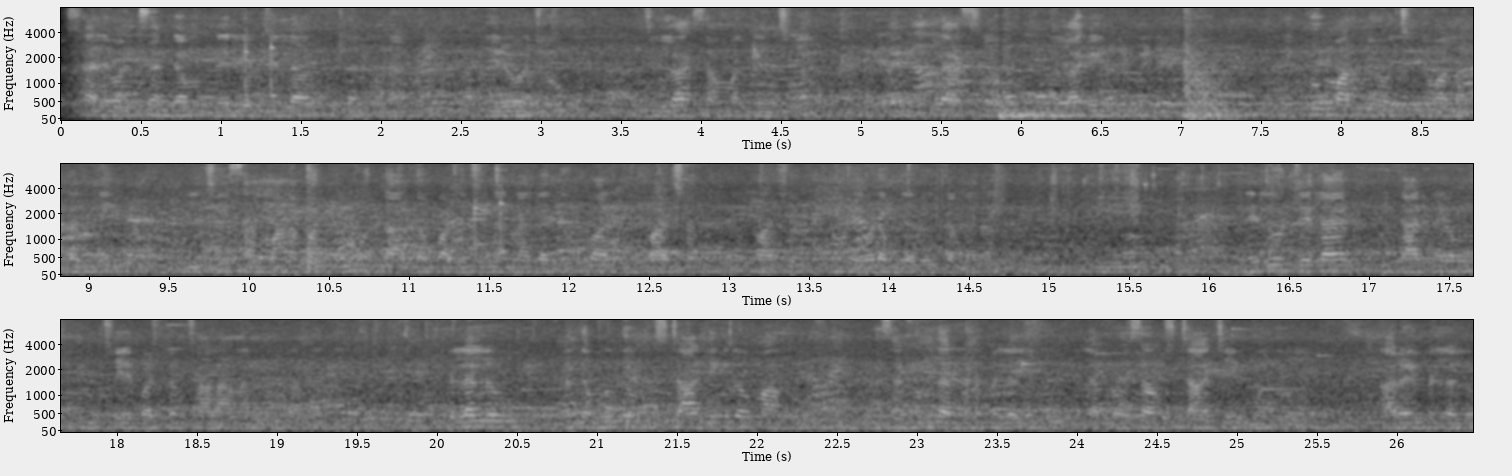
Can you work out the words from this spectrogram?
శాలివాన్ సంఘం నెల్లూరు జిల్లా తరఫున ఈరోజు జిల్లాకు సంబంధించి టెన్త్ క్లాస్లో అలాగే ఇంటర్మీడియట్లో ఎక్కువ మార్కులు వచ్చిన వాళ్ళందరినీ పిలిచి సన్మాన పత్రము దాంతోపాటు చిన్న నగదు వారికి పాఠశాల పాఠశాలను ఇవ్వడం జరుగుతున్నది. ఈ నెల్లూరు జిల్లా ఈ కార్యక్రమం చేపట్టడం చాలా ఆనందంగా ఉన్నది పిల్లలు అంతకుముందు స్టార్టింగ్లో మాకు సంఘం తరఫున పిల్లలు ఇలా ప్రోత్సాహం స్టార్ట్ చేయకముందు అరవై పిల్లలు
